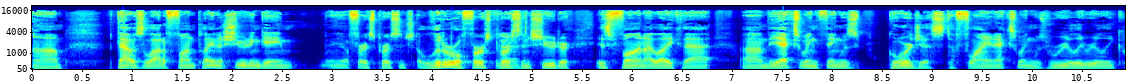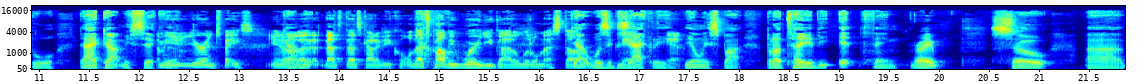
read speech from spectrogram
Um, but that was a lot of fun playing a shooting game. You know, first person, a literal first person shooter is fun. I like that. Um, the X Wing thing was gorgeous. To fly an X Wing was really, really cool. That got me sick. I mean, though. you're in space. You know, that, that's that's got to be cool. That's probably where you got a little messed up. That was exactly yeah. the only spot. But I'll tell you the it thing, right? So uh,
